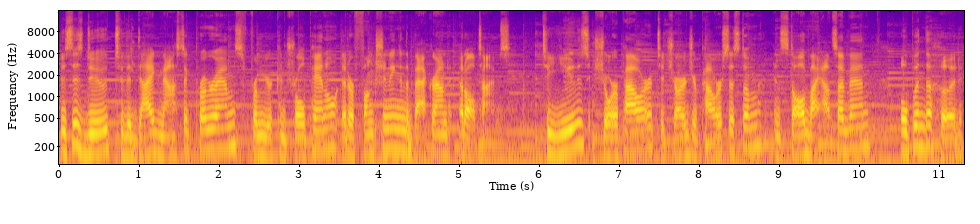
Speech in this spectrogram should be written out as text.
This is due to the diagnostic programs from your control panel that are functioning in the background at all times. To use shore power to charge your power system installed by Outside Van, open the hood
